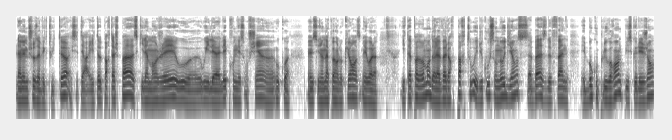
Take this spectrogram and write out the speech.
La même chose avec Twitter etc il te partage pas ce qu'il a mangé ou euh, où il est allé promener son chien euh, ou quoi. Même s'il en a pas en l'occurrence mais voilà. Il t'apporte vraiment de la valeur partout et du coup son audience sa base de fans est beaucoup plus grande puisque les gens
